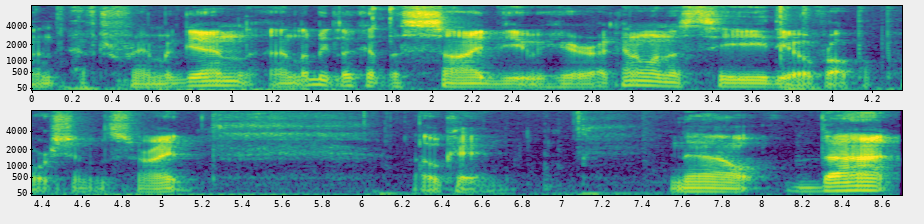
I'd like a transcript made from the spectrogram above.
And after frame again. And let me look at the side view here. I kind of want to see the overall proportions, right? Okay. Now that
